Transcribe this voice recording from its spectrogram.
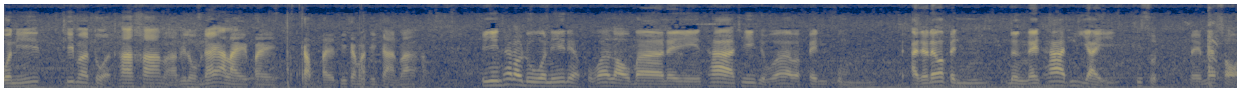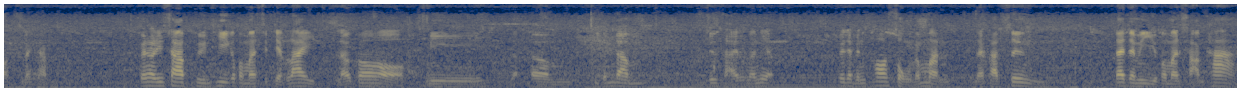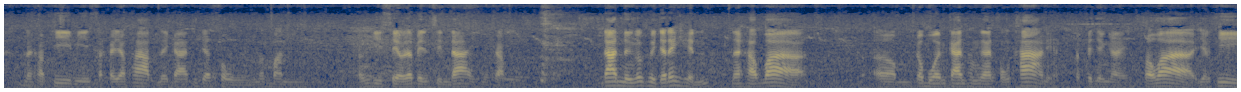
วันนี้ที่มาตรวจท่าข้ามอะพี่ลมได้อะไรไปกลับไปที่กรรมธิการบ้างครับจริงๆถ้าเราดูวันนี้เนี่ยผมว่าเรามาในท่าที่ถือว่าเป็นกลุ่ม อาจจะได้ว่าเป็นหนึ่งในท่าที่ใหญ่ที่สุดในแม่สอดนะครับก็เท่าที่ทราบพื้นที่ก็ประมาณ 17 ไร่ แล้วก็มีเอิ่มสีดำๆเส้นสายตรงนั้นเนี่ยก็จะเป็นท่อส่งน้ำมันนะครับ ซึ่งน่าจะมีอยู่ประมาณ 3 ท่านะครับ ที่มีศักยภาพในการที่จะส่งน้ำมัน ทั้งดีเซลและเบนซินได้นะครับ ด้านหนึ่งก็คือจะได้เห็นนะครับว่ากระบวนการทำงานของท่าเนี่ยมันเป็นยังไง เพราะว่าอย่างที่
